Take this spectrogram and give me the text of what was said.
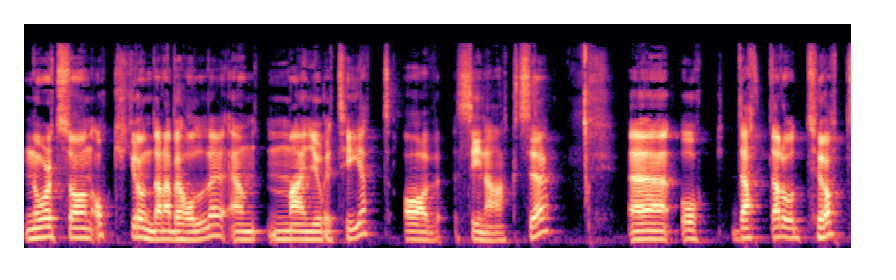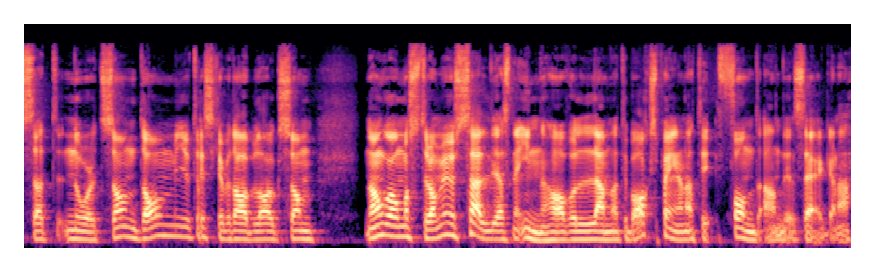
Northson och grundarna behåller en majoritet av sina aktier. Eh, och detta då trots att Northson, de är ju ett riskkapitalbolag som någon gång måste de ju sälja sina innehav och lämna tillbaka pengarna till fondandelsägarna.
